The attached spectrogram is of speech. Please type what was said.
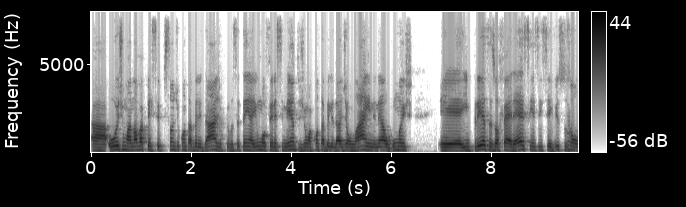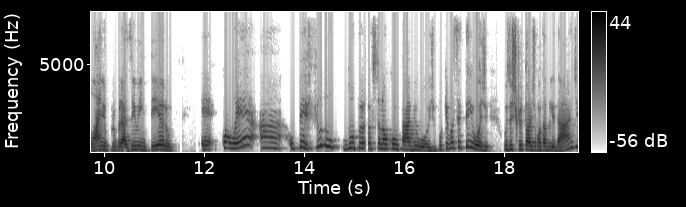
a, hoje uma nova percepção de contabilidade, porque você tem aí um oferecimento de uma contabilidade online, né? Algumas é, empresas oferecem esses serviços uhum. online para o Brasil inteiro. É, qual é a, o perfil do, do, profissional contábil hoje? Porque você tem hoje os escritórios de contabilidade,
